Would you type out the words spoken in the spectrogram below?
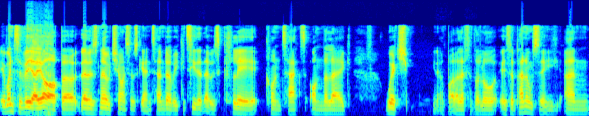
it went to VAR, but there was no chance it was getting turned over. You could see that there was clear contact on the leg, which you know, by the letter of the law, is a penalty. And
